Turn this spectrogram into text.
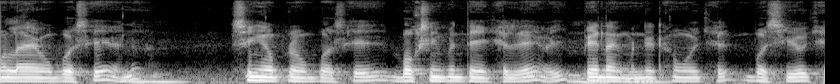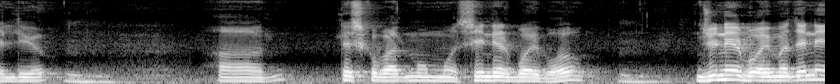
मलायामा बसेँ होइन? सिङ्गापुरमा बसेँ बक्सिङ पनि त्यहीँ खेलेँ है पेनाङ भन्ने ठाउँमा खे बसियो खेलियो। त्यसको बादमा म सिनियर बोय भयो। जुनियर बोयमा चाहिँ नि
